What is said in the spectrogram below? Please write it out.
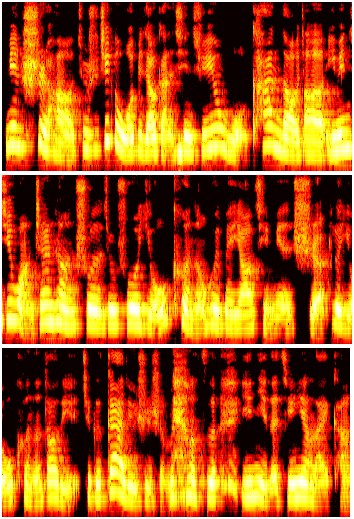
面试哈，就是这个我比较感兴趣，因为我看到呃移民局网站上说的，就是说有可能会被邀请面试，这个有可能到底这个概率是什么样子？以你的经验来看，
